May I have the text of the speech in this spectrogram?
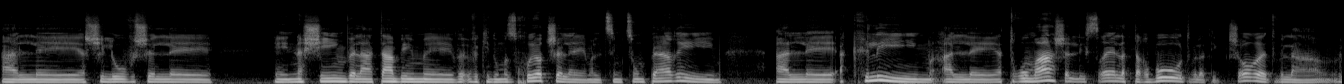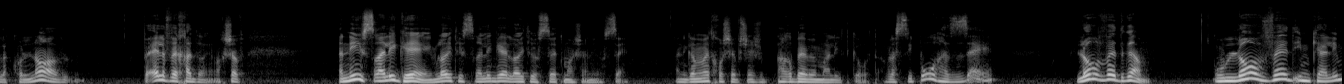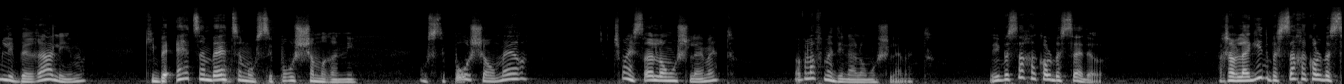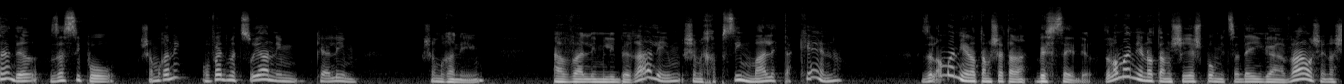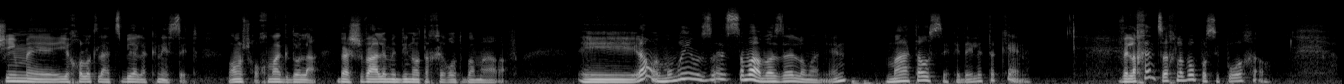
על uh, השילוב של... אה, נשים ולהט"בים אה, וקידום הזכויות שלהם, על צמצום פערים, על אה, אקלים, על התרומה של ישראל לתרבות ולתקשורת ולקולנוע ואלף ואחד דברים. עכשיו, אני ישראלי גאה, אם לא הייתי ישראלי גאה, לא הייתי עושה את מה שאני עושה. אני גם באמת חושב שיש הרבה במה להתגאות. אבל הסיפור הזה לא עובד גם. הוא לא עובד עם קהלים ליברליים, כי בעצם בעצם הוא סיפור שמרני. הוא סיפור שאומר, תשמע, ישראל לא מושלמת, אבל אף מדינה לא מושלמת. והיא בסך הכל בסדר. עכשיו, להגיד בסך הכל בסדר, זה סיפור שמרני. עובד מצוין עם קהלים שמרניים, אבל עם ליברלים שמחפשים מה לתקן, זה לא מעניין אותם שאתה בסדר. זה לא מעניין אותם שיש פה מצעדי גאווה, או שנשים אה, יכולות להצביע לכנסת. ממש חוכמה גדולה, בהשוואה למדינות אחרות במערב. אה, לא, הם אומרים, זה סבבה, זה לא מעניין. מה אתה עושה כדי לתקן? ולכן צריך לבוא פה סיפור אחר.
